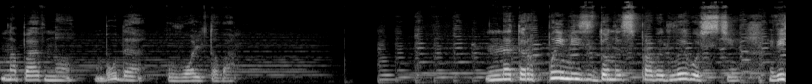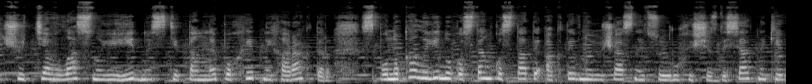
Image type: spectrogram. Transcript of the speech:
напевно, буде Вольтова. Нетерпимість до несправедливості, відчуття власної гідності та непохитний характер спонукали Ліну Костенко стати активною учасницею руху шістдесятників,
